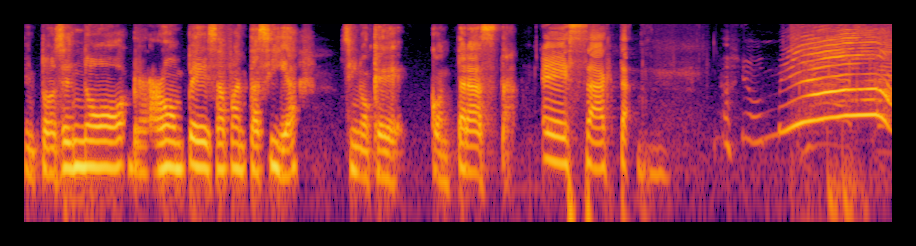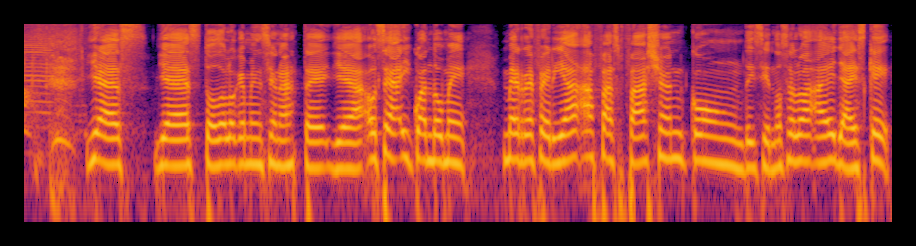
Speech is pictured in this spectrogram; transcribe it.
Entonces no rompe esa fantasía, sino que contrasta. Exacta. Dios mío. Yes, yes, todo lo que mencionaste, yeah. O sea, y cuando me, me refería a fast fashion con diciéndoselo a, a ella, es que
